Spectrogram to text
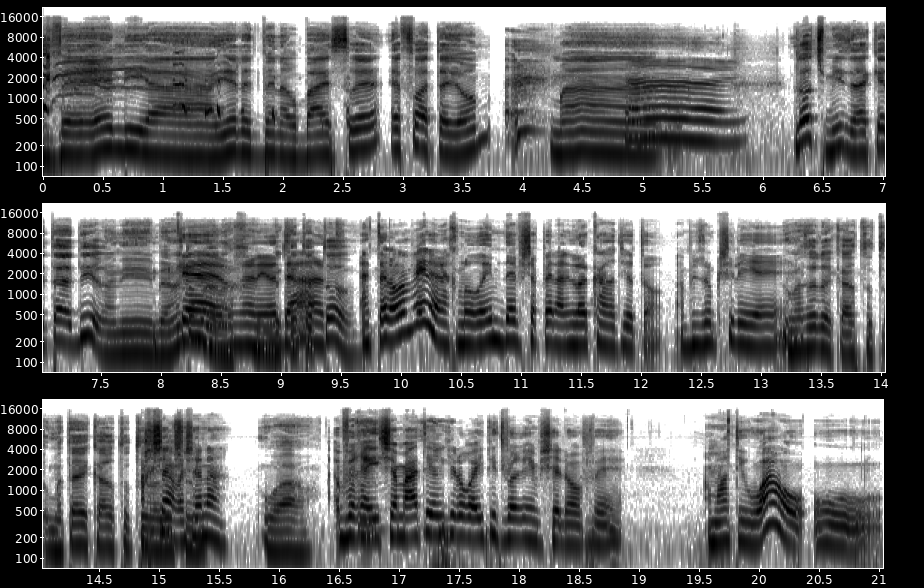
ואלי, הילד בן 14, איפה את היום? מה... לא, תשמעי, זה היה קטע אדיר, אני באמת כן, אומר לך, אני יודעת. בקטע טוב. אתה לא מבין, אנחנו רואים דייב שאפל, אני לא הכרתי אותו. הבן זוג שלי... אה, מה זה לא הכרת אותו? מתי הכרת אותו? עכשיו, השנה. וואו. וראי, שמעתי, כאילו ראיתי דברים שלו, ו... אמרתי, וואו, הוא,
